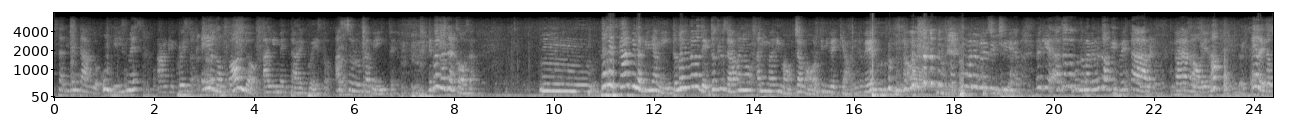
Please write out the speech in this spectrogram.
sta diventando un business anche questo e io non voglio alimentare questo, assolutamente. E poi un'altra cosa, Mm, per le scarpe e l'abbigliamento, ma avevano detto che usavano animali mo- già morti di vecchiaia, è vero? No, mi hanno preso in giro, perché a un certo punto mi è venuta anche questa paranoia, no? E ho detto,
